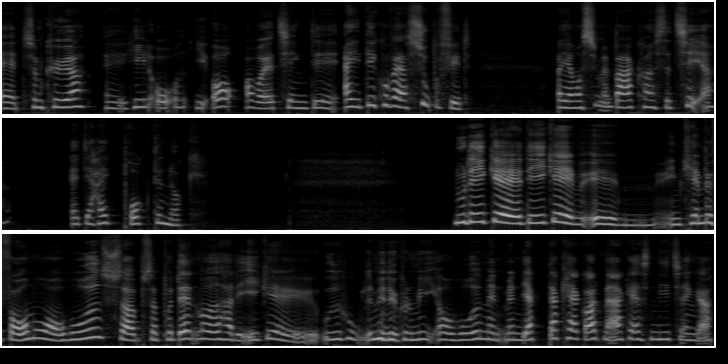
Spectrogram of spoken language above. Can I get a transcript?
at som kører øh, hele året i år, og hvor jeg tænkte, ej, det kunne være super fedt. Og jeg må simpelthen bare konstatere, at jeg har ikke brugt det nok. Nu er det ikke, øh, det er ikke øh, en kæmpe formue overhovedet, så, så på den måde har det ikke øh, udhulet min økonomi overhovedet, men, men jeg, der kan jeg godt mærke, at jeg sådan lige tænker,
